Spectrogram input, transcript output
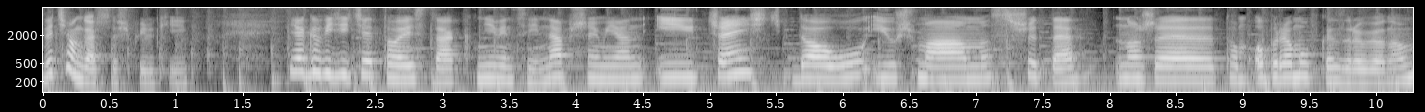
wyciągać te szpilki. Jak widzicie, to jest tak mniej więcej na przemian i część dołu już mam zszyte, no że tą obramówkę zrobioną,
